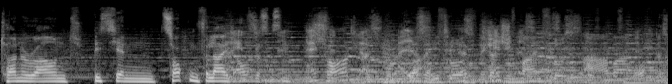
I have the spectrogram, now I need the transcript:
Turnaround, bisschen zocken vielleicht auch. Das ist ein Short, also ein diverser ETF. Negativ beeinflusst, aber das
